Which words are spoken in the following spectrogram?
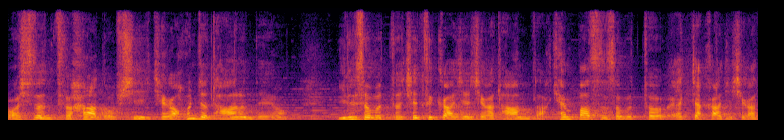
어시스턴트 하나도 없이 제가 혼자 다 하는데요. 1서부터 Z까지 제가 다 합니다. 캠퍼스서부터 액자까지 제가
